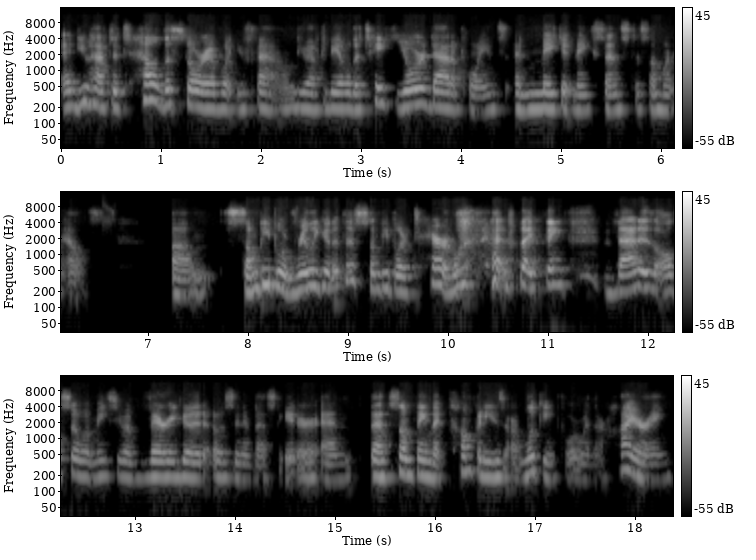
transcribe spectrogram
And you have to tell the story of what you found. You have to be able to take your data points and make it make sense to someone else. Um, some people are really good at this, some people are terrible at that. But I think that is also what makes you a very good OSINT investigator. And that's something that companies are looking for when they're hiring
